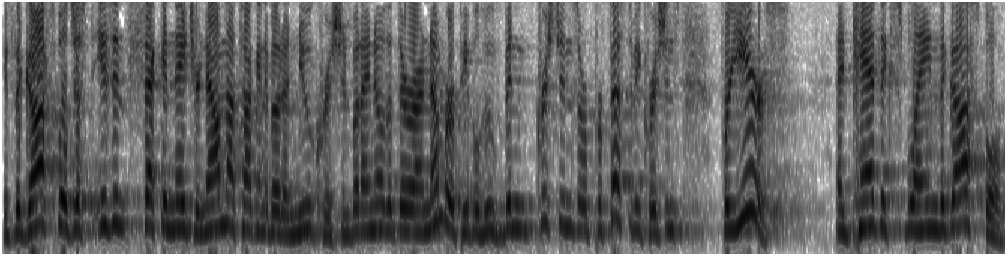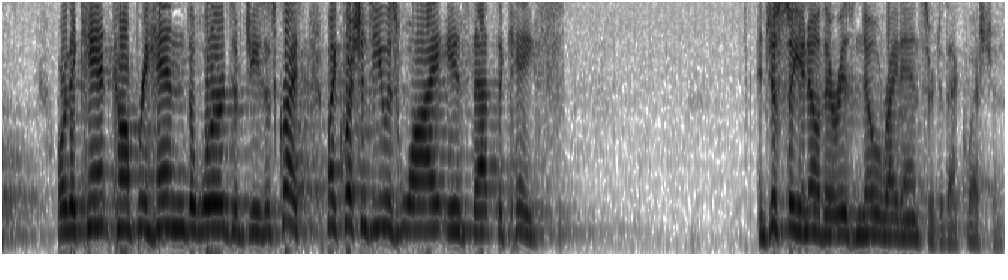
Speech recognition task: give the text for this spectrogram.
If the gospel just isn't second nature, now I'm not talking about a new Christian, but I know that there are a number of people who've been Christians or profess to be Christians for years and can't explain the gospel or they can't comprehend the words of Jesus Christ. My question to you is why is that the case? And just so you know, there is no right answer to that question.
